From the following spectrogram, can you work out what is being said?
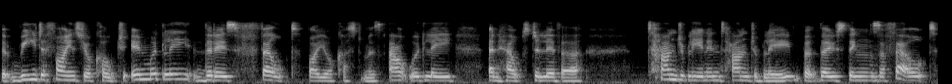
that redefines your culture inwardly, that is felt by your customers outwardly, and helps deliver tangibly and intangibly, but those things are felt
